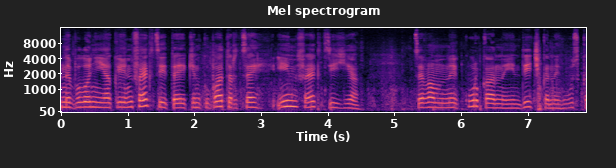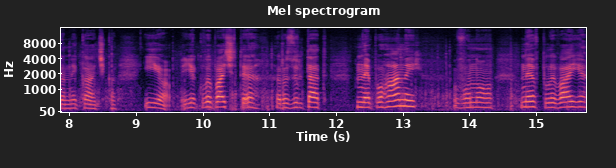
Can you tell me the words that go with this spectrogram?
не було ніякої інфекції, та як інкубатор це інфекція. Це вам не курка, не індичка, не гуска, не качка. І як ви бачите, результат непоганий, воно не впливає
